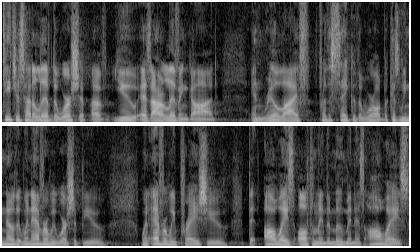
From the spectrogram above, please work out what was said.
teach us how to live the worship of you as our living God in real life for the sake of the world, because we know that whenever we worship you, whenever we praise you, that always, ultimately, the movement is always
